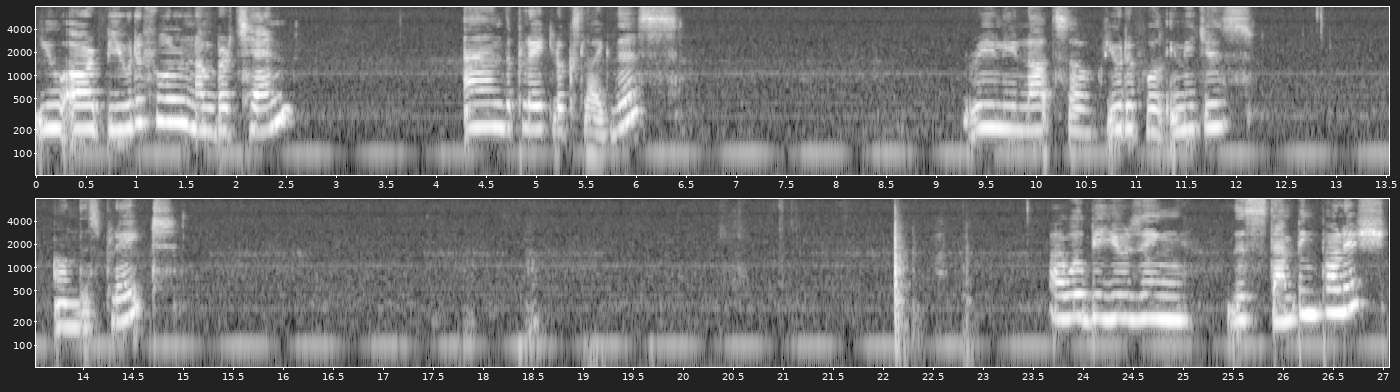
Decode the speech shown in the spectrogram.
You Are Beautiful number 10 and the plate looks like this. Really lots of beautiful images on this plate. I will be using this stamping polish.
